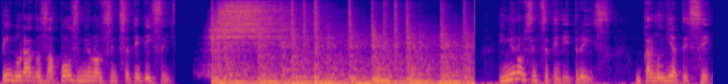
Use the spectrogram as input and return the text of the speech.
penduradas após 1976. Em 1973, o Carmanguia TC,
